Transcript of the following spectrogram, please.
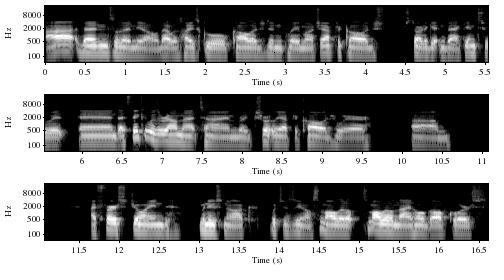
I then so then you know that was high school, college didn't play much. After college, started getting back into it, and I think it was around that time, like shortly after college, where um, I first joined Monoosnock, which is you know small little small little nine hole golf course.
